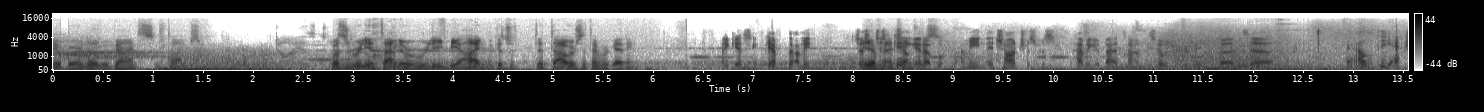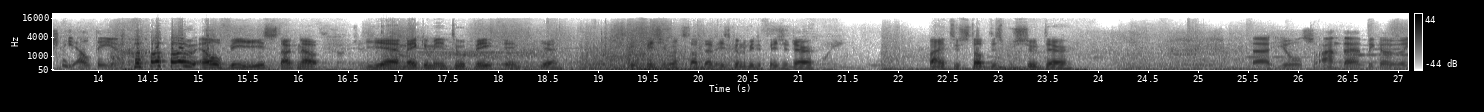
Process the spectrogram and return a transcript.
they were a little bit behind sometimes. It wasn't really a time they were really behind because of the towers that they were getting. I'm guessing. Yeah, I mean, just, Yeah, just getting it up. I mean, Enchantress was having a bad time, and so was Ruby. But, uh, yeah, LD, actually, LD is. Oh, LV, he's stuck now. Yeah, make him into a big. In, yeah, into a fishy won't stop that. He's gonna be the fissure there. Trying to stop this pursuit there. Uh, Euls, and there we go, a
